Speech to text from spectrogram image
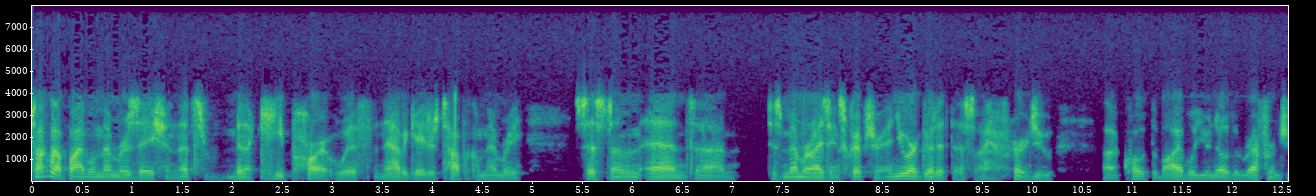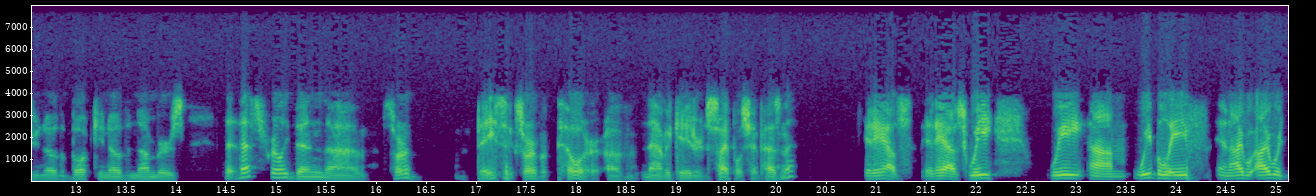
Talk about Bible memorization. That's been a key part with Navigator's topical memory system and um, just memorizing scripture. And you are good at this. I have heard you uh, quote the Bible. You know the reference. You know the book. You know the numbers. That's really been uh, sort of basic, sort of a pillar of navigator discipleship, hasn't it? It has. It has. We we um, we believe, and I, I would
